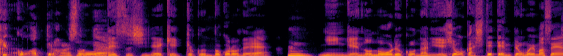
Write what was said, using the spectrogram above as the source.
結構合ってる話なんで。そうですしね、結局のところね、うん。人間の能力を何で評価しててんって思いません？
